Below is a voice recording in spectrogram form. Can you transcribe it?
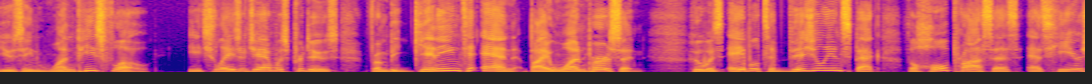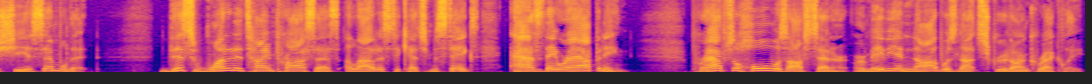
Using one piece flow, each laser jam was produced from beginning to end by one person who was able to visually inspect the whole process as he or she assembled it. This one at a time process allowed us to catch mistakes as they were happening. Perhaps a hole was off center, or maybe a knob was not screwed on correctly.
